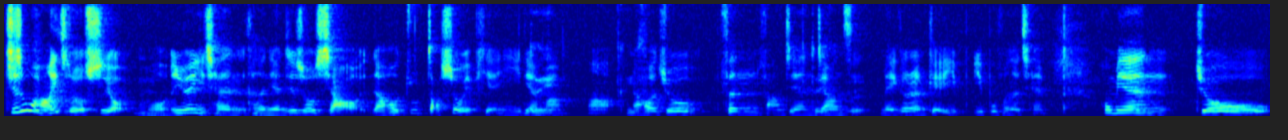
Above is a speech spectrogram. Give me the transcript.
其实我好像一直都有室友，我。因为以前可能年纪的时候小，然后住找室友也便宜一点嘛，啊，然后就分房间这样子，每个人给一一部分的钱，后面就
